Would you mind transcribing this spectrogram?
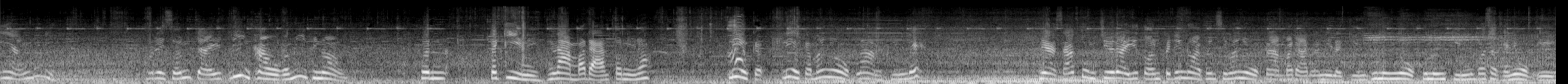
อีหยังบ่นี่ ไม่ได้สนใจลิงเท่าก็มีพี่น้องเพิ่นตะกี้นี่น้ำบาดาลตัวนี้เนาะเลี้ยงกับเลี้ยงกับมะโยกน้ำกินเด้เนี่ยสาวตุ่มชื่อได้อยู่ตอนเป็นเด็กน้อยเพิ่นสิมะโยกน้ำบาดาลอันนี้ละกินผู้นึงโยกผู้นึงกินเพราะสักกะโยกเอง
